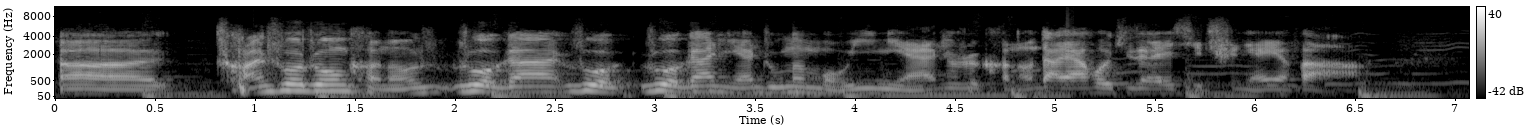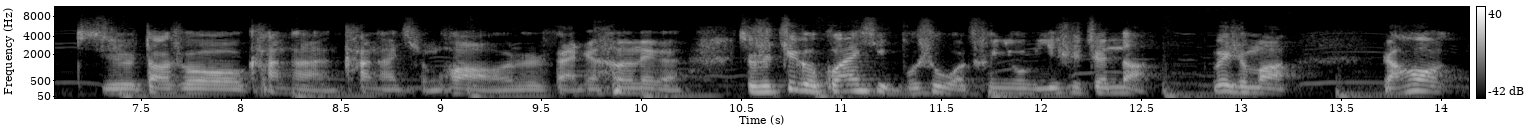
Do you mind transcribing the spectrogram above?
呃，传说中可能若干若若干年中的某一年，就是可能大家会聚在一起吃年夜饭啊，就是到时候看看看看情况，就是反正那个就是这个关系不是我吹牛逼，是真的。为什么？然后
